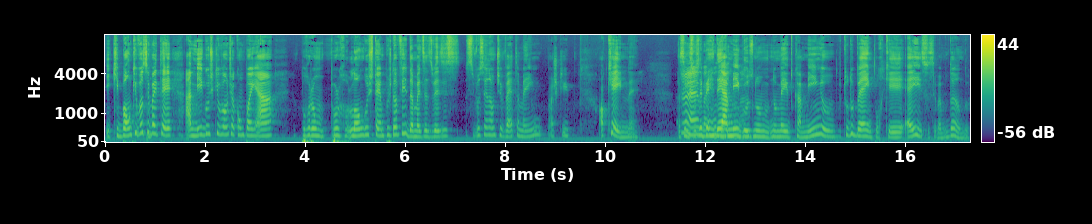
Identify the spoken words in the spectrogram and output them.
E que bom que você vai ter amigos que vão te acompanhar por, um, por longos tempos da vida. Mas às vezes, se você não tiver também, acho que ok, né? Assim, é, se você perder mudando, né? amigos né? no, no meio do caminho, tudo bem, porque é isso, você vai mudando.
